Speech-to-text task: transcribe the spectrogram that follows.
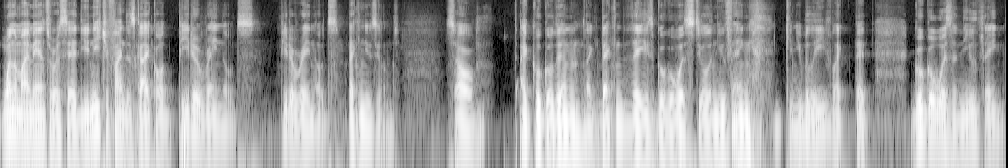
One of my mentors said, You need to find this guy called Peter Reynolds. Peter Reynolds, back in New Zealand. So I Googled him. Like back in the days, Google was still a new thing. Can you believe like that? Google was a new thing.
